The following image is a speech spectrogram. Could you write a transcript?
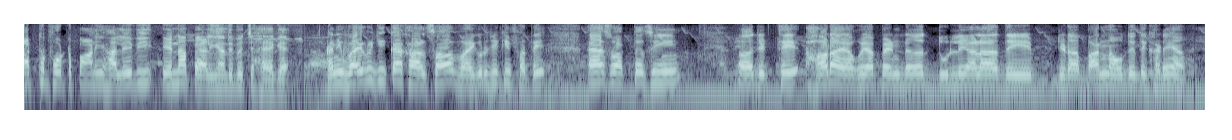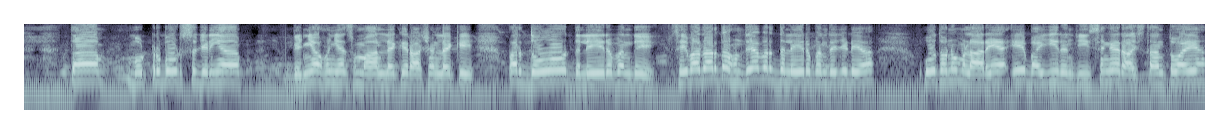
8 ਫੁੱਟ ਪਾਣੀ ਹਾਲੇ ਵੀ ਇਹਨਾਂ ਪੈਲੀਆਂ ਦੇ ਵਿੱਚ ਹੈਗਾ। ਹਾਂਜੀ, ਵਾਹਿਗੁਰੂ ਜੀ ਕਾ ਖਾਲਸਾ, ਵਾਹਿਗੁਰੂ ਜੀ ਕੀ ਫਤਿਹ। ਇਸ ਵਕਤ ਅਸੀਂ ਜਿੱਥੇ ਹੜ ਆਇਆ ਹੋਇਆ ਪਿੰਡ ਦੁੱਲੇ ਵਾਲਾ ਦੇ ਜਿਹੜਾ ਬੰਨ ਆ, ਉਹਦੇ ਤੇ ਖੜੇ ਆ ਤਾਂ ਮੋਟਰ ਬੋਟਸ ਜਿਹੜੀਆਂ ਗਈਆਂ ਹੋਈਆਂ ਸਮਾਨ ਲੈ ਕੇ ਰਾਸ਼ਨ ਲੈ ਕੇ ਪਰ ਦੋ ਦਲੇਰ ਬੰਦੇ ਸੇਵਾਦਾਰ ਤਾਂ ਹੁੰਦੇ ਆ ਪਰ ਦਲੇਰ ਬੰਦੇ ਜਿਹੜੇ ਆ ਉਹ ਤੁਹਾਨੂੰ ਮਿਲਾ ਰਹੇ ਆ। ਇਹ ਬਾਈ ਜੀ ਰਣਜੀਤ ਸਿੰਘ ਹੈ ਰਾਜਸਥਾਨ ਤੋਂ ਆਏ ਆ।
